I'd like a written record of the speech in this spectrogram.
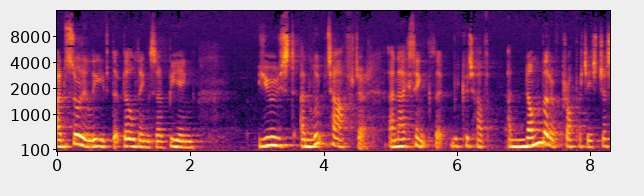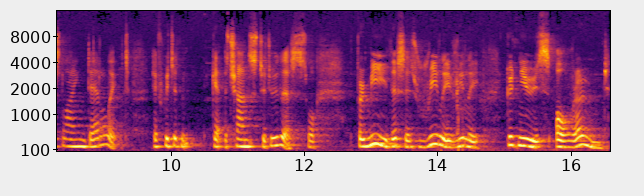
I'm so relieved that buildings are being used and looked after. And I think that we could have a number of properties just lying derelict if we didn't get the chance to do this. So for me, this is really, really good news all round,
